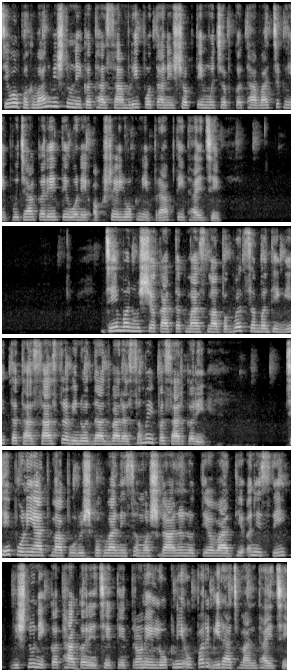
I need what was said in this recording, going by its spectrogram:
જેઓ ભગવાન વિષ્ણુની કથા સાંભળી પોતાની શક્તિ મુજબ કથા વાચકની પૂજા કરે તેઓને અક્ષય લોકની પ્રાપ્તિ થાય છે. જે મનુષ્ય કારતક માસમાં ભગવત સંબંધી ગીત તથા શાસ્ત્ર વિનોદના દ્વારા સમય પસાર કરે, જે પુણ્યાત્મા પુરુષ ભગવાનની સમક્ષ ગાન, નૃત્ય, વાદ્ય અને શ્રી વિષ્ણુની કથા કરે છે, તે ત્રણેય લોકની ઉપર બિરાજમાન થાય છે.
